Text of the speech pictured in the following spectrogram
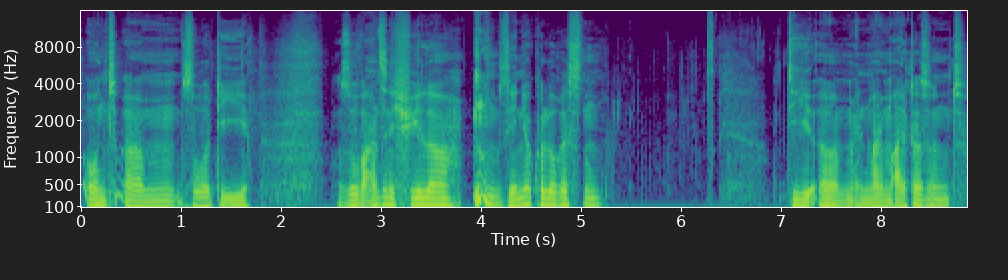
Und ähm, so die so wahnsinnig viele Senior-Koloristen, die ähm, in meinem Alter sind,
